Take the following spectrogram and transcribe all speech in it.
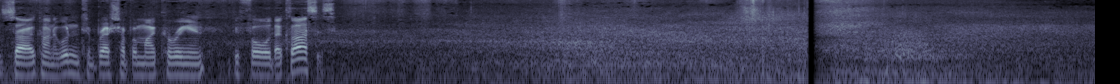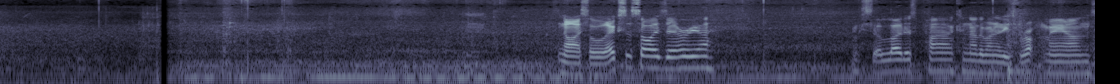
So I kind of wanted to brush up on my Korean before the classes. Nice little exercise area. Next to Lotus Park, another one of these rock mounds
